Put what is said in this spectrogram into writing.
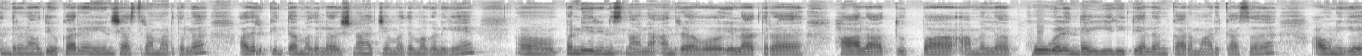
ಅಂದ್ರೆ ನಾವು ದೇವಕಾರ್ಯ ಏನು ಶಾಸ್ತ್ರ ಮಾಡ್ತಲ್ಲ, ಅದಕ್ಕಿಂತ ಮೊದಲು ಅರಿಶಿನ ಹಚ್ಚೆ ಮದುಮಗನಿಗೆ ಪನ್ನೀರಿನ ಸ್ನಾನ ಅಂದ್ರೆ ಎಲ್ಲ ಥರ ಹಾಲು, ತುಪ್ಪ, ಆಮೇಲೆ ಹೂಗಳಿಂದ ಈ ರೀತಿ ಅಲಂಕಾರ ಮಾಡಿ ಕಾಸ ಅವನಿಗೆ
